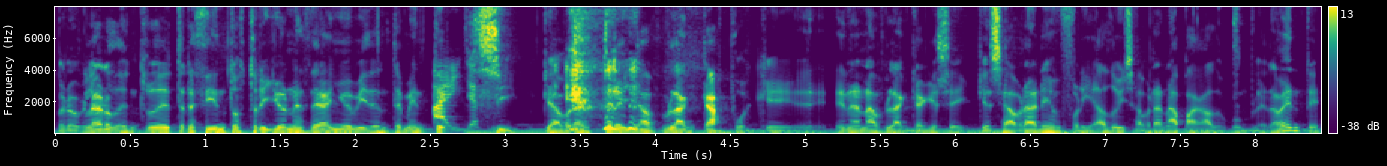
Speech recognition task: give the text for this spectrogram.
Pero claro, dentro de 300 trillones de años, evidentemente sí, que habrá estrellas blancas, pues que enanas blancas que se, que se habrán enfriado y se habrán apagado completamente.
